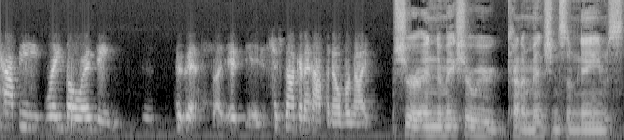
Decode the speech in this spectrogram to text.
happy rainbow ending to this. It, it's just not going to happen overnight. Sure, and to make sure we kind of mention some names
